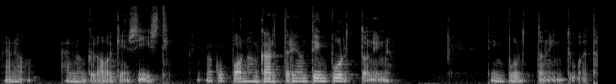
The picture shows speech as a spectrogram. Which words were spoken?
Hän on, hän on kyllä oikein siisti. No kun Bonham Carteri on Tim Burtonin, Tim Burtonin tuota,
